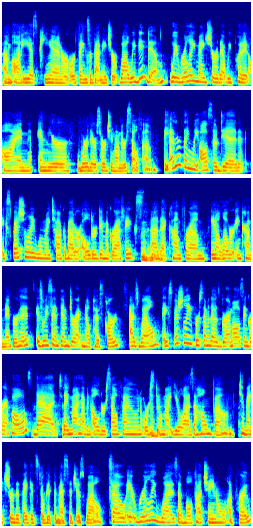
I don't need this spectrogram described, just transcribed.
um, on ESPN or, or things of that nature. While we did them, we really made sure that we put it on and near where they're searching on their cell phone. The other thing we also did, especially when we talk about our older demographics uh, mm-hmm. uh, that come from you know lower income neighborhoods, is we sent them direct mail postcards as well, especially for some of those grandmas and grandpas that they might have an older cell phone or mm-hmm. still might utilize a home phone to make sure that they could still get the message as well. So it really was a multi-channel approach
